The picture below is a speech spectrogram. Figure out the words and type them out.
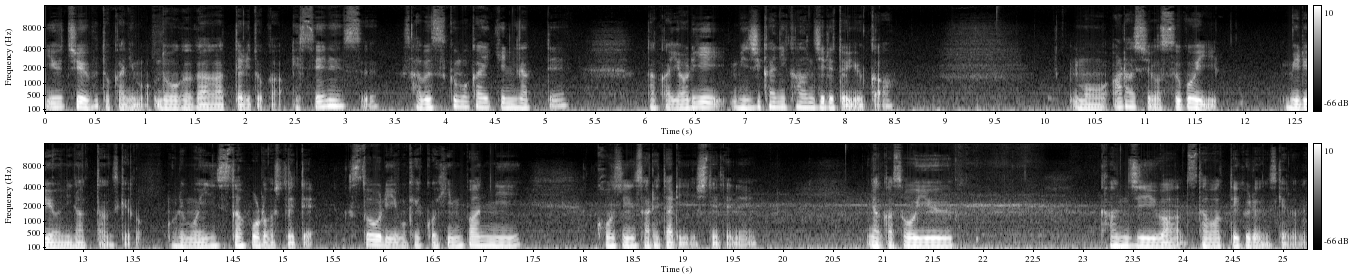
YouTube とかにも動画が上がったりとか SNS サブスクも解禁になってなんかより身近に感じるというかもう嵐をすごい見るようになったんですけど俺もインスタフォローしててストーリーも結構頻繁に更新されたりしててねなんかそういう感じは伝わってくるんですけどね。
